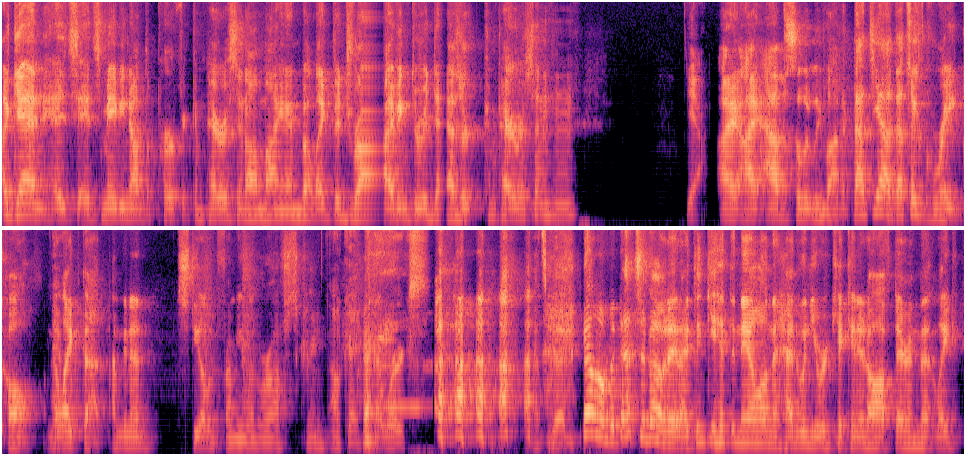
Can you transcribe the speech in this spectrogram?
again, it's it's maybe not the perfect comparison on my end, but like the driving through a desert comparison. Mhm. I, I absolutely love it. That's yeah, that's a great call. Yeah. I like that. I'm gonna steal it from you when we're off screen. Okay, that works. that's good. No, but that's about it. I think you hit the nail on the head when you were kicking it off there, and that like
